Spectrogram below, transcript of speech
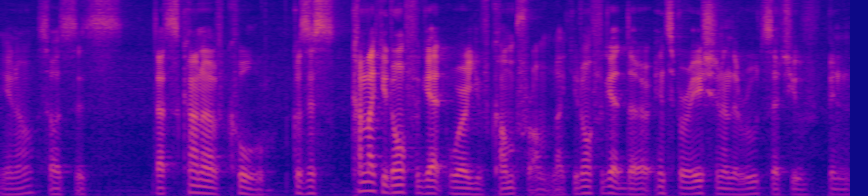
You know, so it's it's that's kind of cool because it's kind of like you don't forget where you've come from. Like you don't forget the inspiration and the roots that you've been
